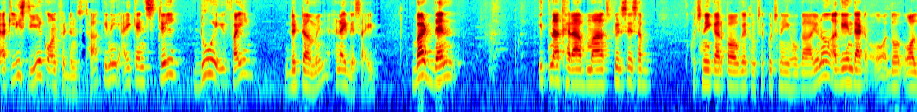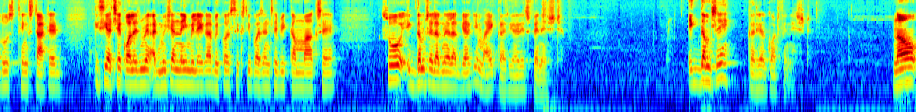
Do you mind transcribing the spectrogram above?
एटलीस्ट ये कॉन्फिडेंस था कि नहीं I can still do if I determine and I decide but then इतना खराब मार्क्स फिर से सब कुछ नहीं कर पाओगे तुमसे कुछ नहीं होगा। You know again that all those things started किसी अच्छे कॉलेज में एडमिशन नहीं मिलेगा बिकॉज़ सिक्सटी परसेंट से भी कम मार्क्स है। सो so, एकदम से लगने लग गया कि माई करियर इज़ फिनिश्ड एकदम से career got finished now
